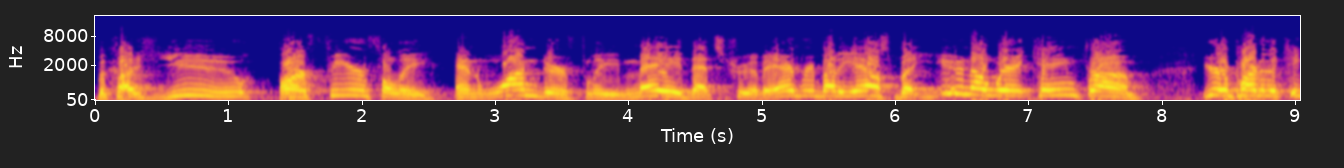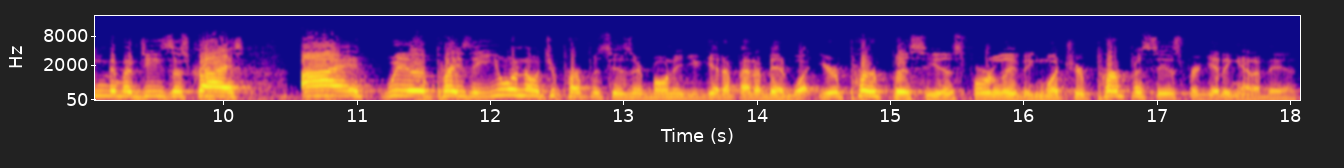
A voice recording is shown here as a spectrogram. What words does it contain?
because you are fearfully and wonderfully made. That's true of everybody else, but you know where it came from. You're a part of the kingdom of Jesus Christ. I will praise thee. You want to know what your purpose is every morning you get up out of bed. What your purpose is for living. What your purpose is for getting out of bed.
